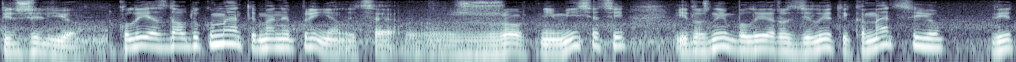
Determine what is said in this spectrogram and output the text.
під жилье. Коли я здав документи, мене прийняли це в жовтні місяці і повинні були розділити комерцію від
